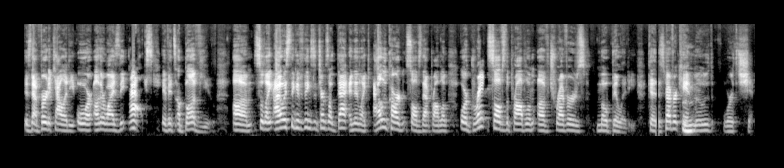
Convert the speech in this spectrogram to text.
Is that verticality or otherwise the axe if it's above you um so like i always think of things in terms like that and then like alucard solves that problem or grant solves the problem of trevor's mobility because trevor can't Mhm. move worth shit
